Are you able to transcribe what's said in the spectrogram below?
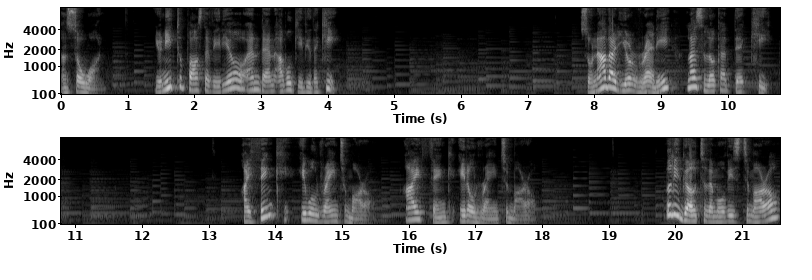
and so on. You need to pause the video and then I will give you the key. So now that you're ready, let's look at the key. I think it will rain tomorrow. I think it'll rain tomorrow. Will you go to the movies tomorrow?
